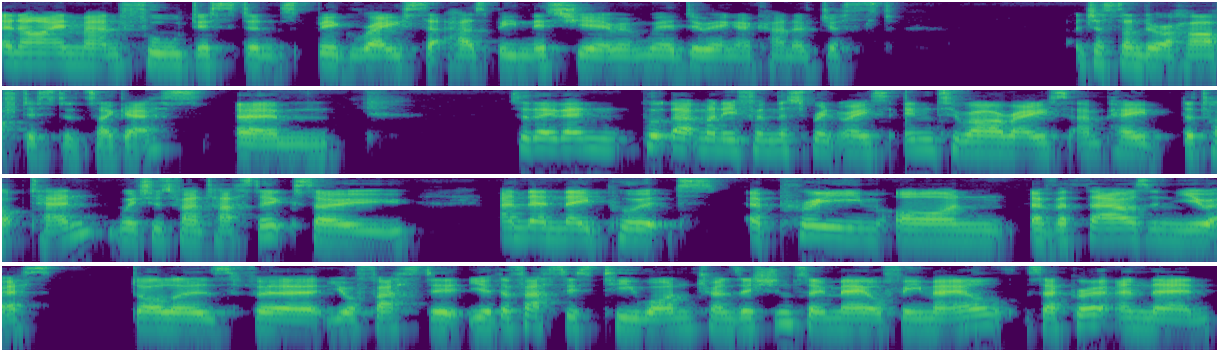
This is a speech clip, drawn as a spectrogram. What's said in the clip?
an Ironman full distance big race that has been this year, and we're doing a kind of just, just under a half distance, I guess. Um, so they then put that money from the sprint race into our race and paid the top 10, which was fantastic. So, and then they put a preem on of a thousand US dollars for your fastest, you're the fastest T1 transition. So male, female separate. And then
